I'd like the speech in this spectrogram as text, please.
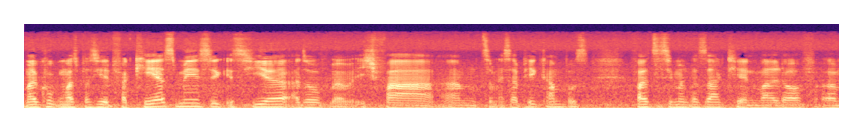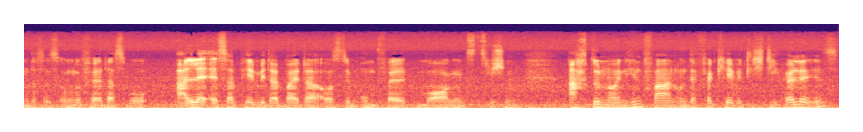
Mal gucken, was passiert. Verkehrsmäßig ist hier, also äh, ich fahre ähm, zum SAP Campus, falls es jemand was sagt, hier in Waldorf. Ähm, das ist ungefähr das, wo alle SAP-Mitarbeiter aus dem Umfeld morgens zwischen 8 und 9 hinfahren und der Verkehr wirklich die Hölle ist.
